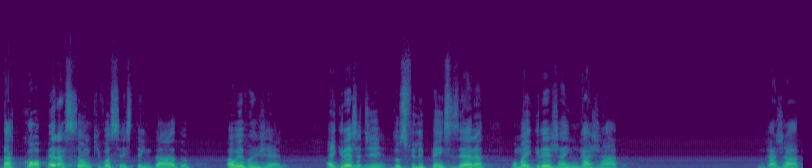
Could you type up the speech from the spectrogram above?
da cooperação que vocês têm dado ao Evangelho. A igreja de, dos Filipenses era uma igreja engajada. Engajada.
